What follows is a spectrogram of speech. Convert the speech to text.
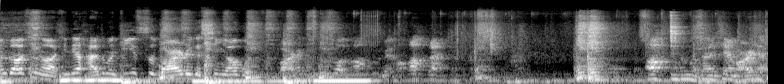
常高兴啊！今天孩子们第一次玩这个新摇滚，玩的挺不错的啊！准备好啊，来，好，兄弟们先先玩一下啊！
